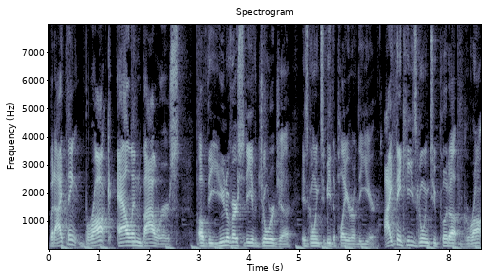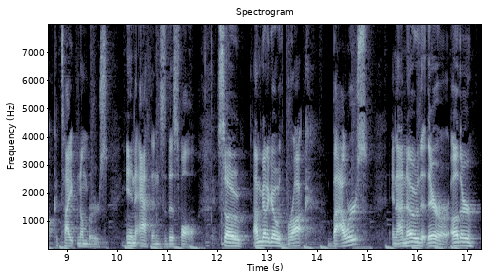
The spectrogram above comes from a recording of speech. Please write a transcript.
But I think Brock Allen Bowers of the University of Georgia is going to be the player of the year. I think he's going to put up Gronk type numbers in Athens this fall. So I'm going to go with Brock Bowers. And I know that there are other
